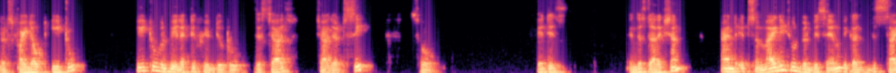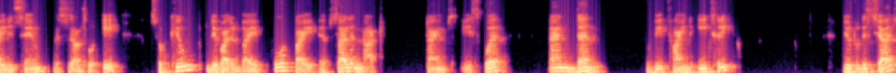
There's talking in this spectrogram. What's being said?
let's find out E2. E2 will be electric field due to this charge, charge at C. So it is in this direction and its magnitude will be same because this side is same. This is also A. So Q divided by 4 pi epsilon naught times E square. And then we find E3 due to this charge.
